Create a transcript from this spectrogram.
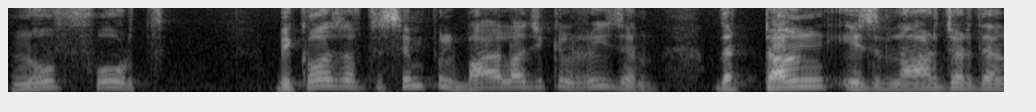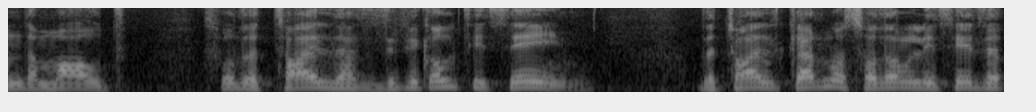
no fourth. Because of the simple biological reason the tongue is larger than the mouth. So, the child has difficulty saying. The child cannot suddenly say the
